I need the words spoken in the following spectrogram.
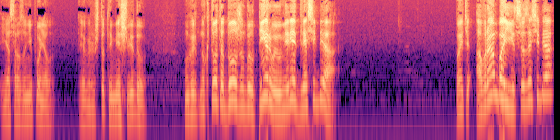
Я сразу не понял. Я говорю, что ты имеешь в виду? Он говорит, ну кто-то должен был первый умереть для себя. Понимаете, Авраам боится за себя,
